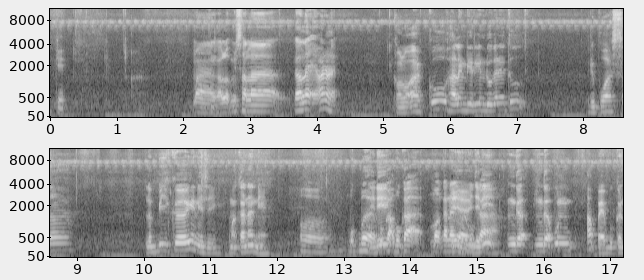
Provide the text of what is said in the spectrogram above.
Oke. Nah, kalau misalnya kalau mana? Kalau aku hal yang dirindukan itu di puasa lebih ke ini sih makanannya. Oh, bukber, buka-buka makanan Iya, berbuka. jadi enggak enggak pun apa ya, bukan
